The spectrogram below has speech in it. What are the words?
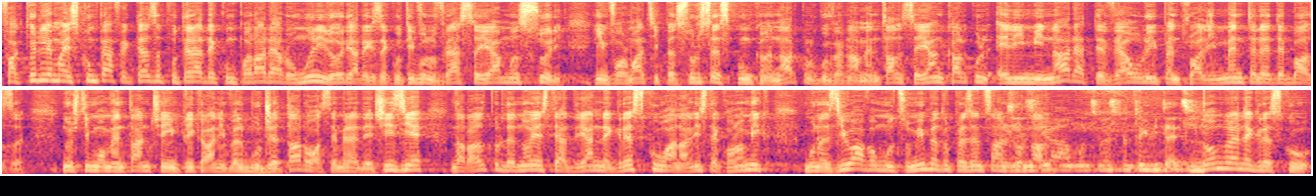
Facturile mai scumpe afectează puterea de cumpărare a românilor, iar executivul vrea să ia măsuri. Informații pe surse spun că în arcul guvernamental se ia în calcul eliminarea TVA-ului pentru alimentele de bază. Nu știm momentan ce implică la nivel bugetar o asemenea decizie, dar alături de noi este Adrian Negrescu, analist economic. Bună ziua, vă mulțumim pentru prezența în Bună jurnal. Ziua, mulțumesc pentru invitație. Domnule Negrescu,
